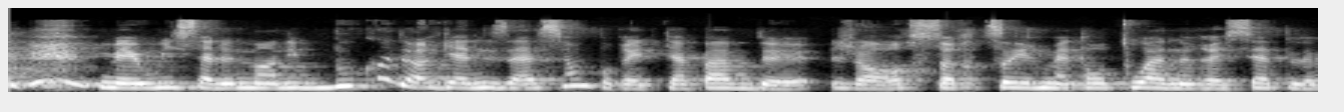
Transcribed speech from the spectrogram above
Mais oui, ça a demandé beaucoup d'organisation pour être capable de, genre, sortir, mettons, toi, une recette, là.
